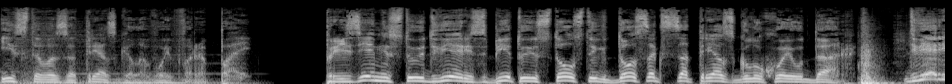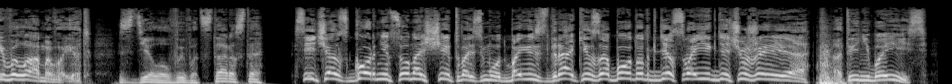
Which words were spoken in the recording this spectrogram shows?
Истово затряс головой воропай. Приземистую дверь, сбитую из толстых досок, сотряс глухой удар. «Двери выламывают!» — сделал вывод староста. «Сейчас горницу на щит возьмут! Боюсь, драки забудут, где свои, где чужие!» «А ты не боись!» —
